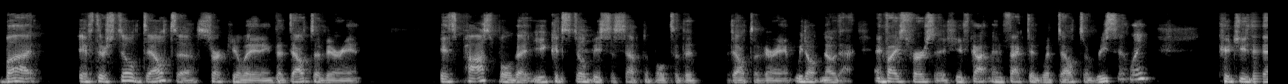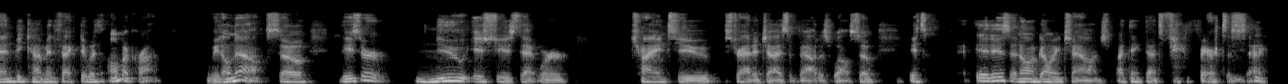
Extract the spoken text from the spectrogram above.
But if there's still Delta circulating, the Delta variant, it's possible that you could still be susceptible to the Delta variant. We don't know that. And vice versa. If you've gotten infected with Delta recently, could you then become infected with Omicron? We don't know. So these are new issues that we're trying to strategize about as well. So it's it is an ongoing challenge. I think that's fair to say.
